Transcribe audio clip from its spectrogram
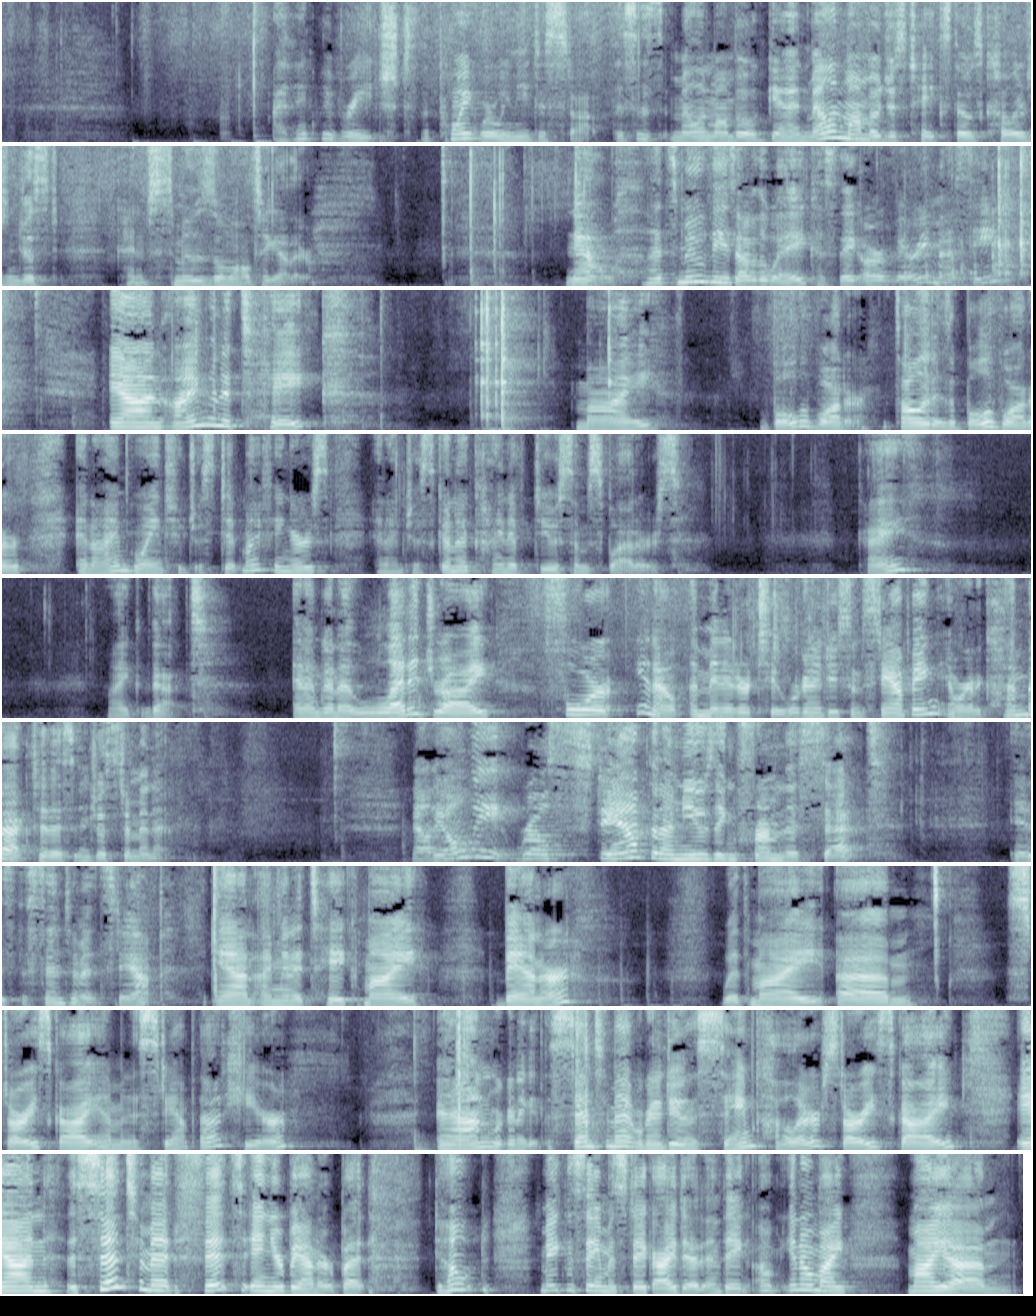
I think we've reached the point where we need to stop. This is Melon Mambo again. Melon Mambo just takes those colors and just kind of smooths them all together. Now, let's move these out of the way because they are very messy. And I'm going to take my bowl of water. That's all it is, a bowl of water. And I'm going to just dip my fingers and I'm just gonna kind of do some splatters. Okay, like that. And I'm gonna let it dry for, you know, a minute or two. We're gonna do some stamping and we're gonna come back to this in just a minute. Now the only real stamp that I'm using from this set is the sentiment stamp. And I'm gonna take my banner with my um, Starry Sky. I'm gonna stamp that here. And we're gonna get the sentiment. We're gonna do in the same color, Starry Sky. And the sentiment fits in your banner, but don't make the same mistake I did and think, oh, you know, my my um,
